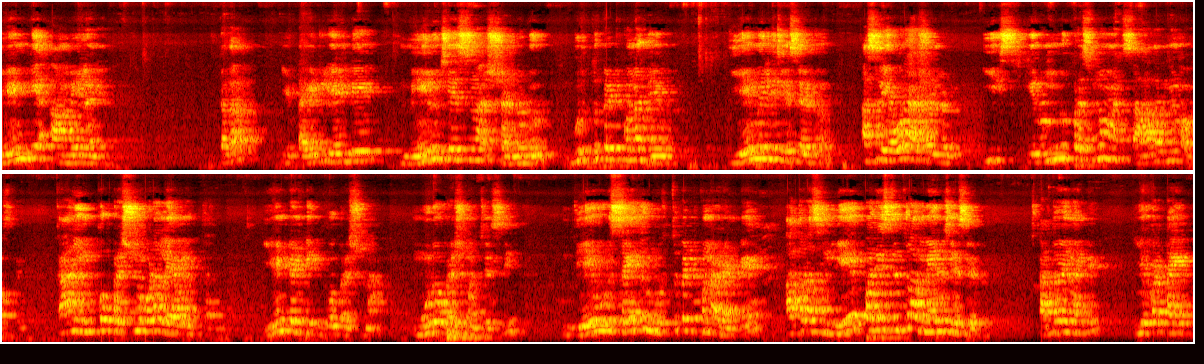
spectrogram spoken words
ఏంటి ఆ మేలని? కదా? ఈ టైటిల్ ఏంటి? మేలు చేసిన షణుడు గుర్తు పెట్టుకున్న దేవుడు. ఏ మేలు చేశాడు? అసలు ఎవరు అసలు ఈ ఈ రెండు ప్రశ్నలు మనకు సాధారణంగా వస్తాయి. కానీ ఇంకో ప్రశ్న కూడా లేవనెత్తారు. ఏంటంటే ఇంకో ప్రశ్న? మూడో ప్రశ్న వచ్చేసి దేవుడు సైతం గుర్తు పెట్టుకున్నాడంటే అతడు అసలు ఏ పరిస్థితిలో ఆ మేలు చేశాడు? అర్థమైందండి? ఈ యొక్క టైప్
